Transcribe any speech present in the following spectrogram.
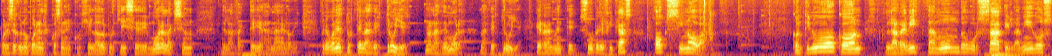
Por eso es que uno pone las cosas en el congelador, porque ahí se demora la acción de las bacterias anaeróbicas. Pero con esto usted las destruye, no las demora, las destruye. Es realmente súper eficaz. Oxinova. Continúo con la revista Mundo Bursátil, amigos.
